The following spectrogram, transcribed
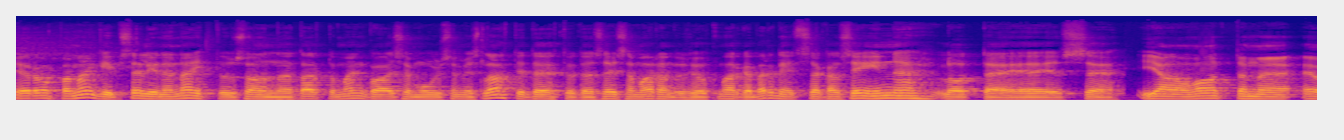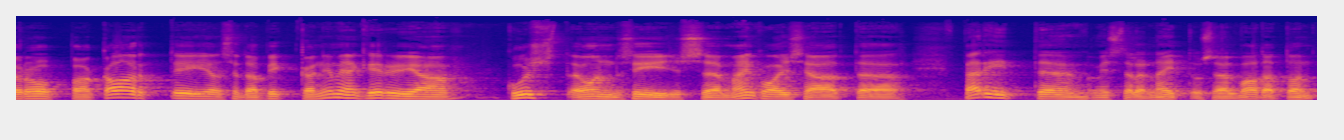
Euroopa mängib, selline näitus on Tartu Mänguasjamuuseumis lahti tehtud ja seisame arendusjuht Marge Pärnitsaga siin Lotte ees ja vaatame Euroopa kaarti ja seda pikka nimekirja, kust on siis mänguasjad pärit, mis sellel näitusel vaadata on.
